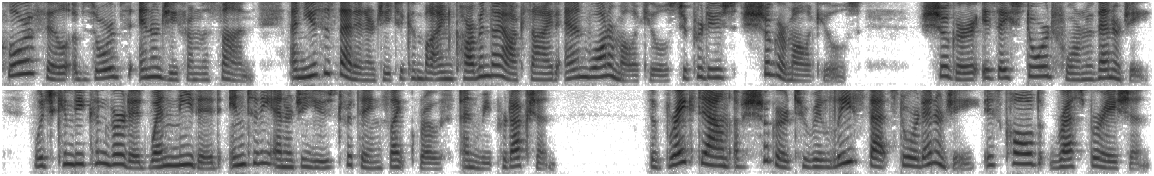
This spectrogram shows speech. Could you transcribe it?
Chlorophyll absorbs energy from the sun and uses that energy to combine carbon dioxide and water molecules to produce sugar molecules. Sugar is a stored form of energy, which can be converted when needed into the energy used for things like growth and reproduction. The breakdown of sugar to release that stored energy is called respiration.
